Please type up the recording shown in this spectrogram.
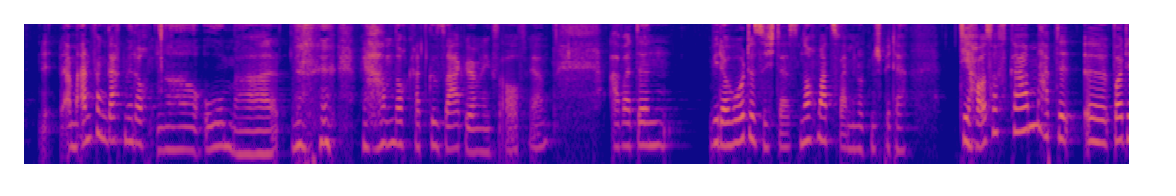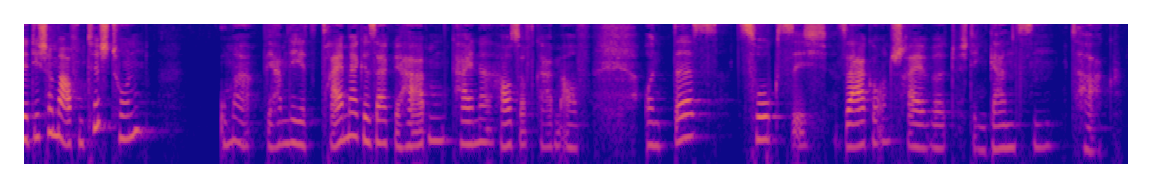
am Anfang dachten wir doch, oh, Oma, wir haben doch gerade gesagt, wir haben nichts auf, ja. Aber dann wiederholte sich das nochmal zwei Minuten später. Die Hausaufgaben, habt ihr, äh, wollt ihr die schon mal auf den Tisch tun? Oma, wir haben dir jetzt dreimal gesagt, wir haben keine Hausaufgaben auf. Und das zog sich, sage und schreibe, durch den ganzen Tag.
